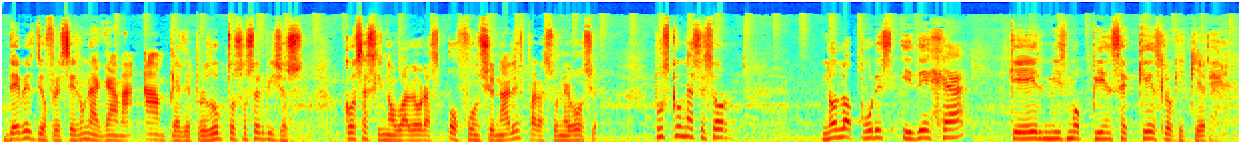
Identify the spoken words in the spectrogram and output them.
Debes de ofrecer una gama amplia de productos o servicios, cosas innovadoras o funcionales para su negocio. Busca un asesor, no lo apures y deja que él mismo piense qué es lo que quiere.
